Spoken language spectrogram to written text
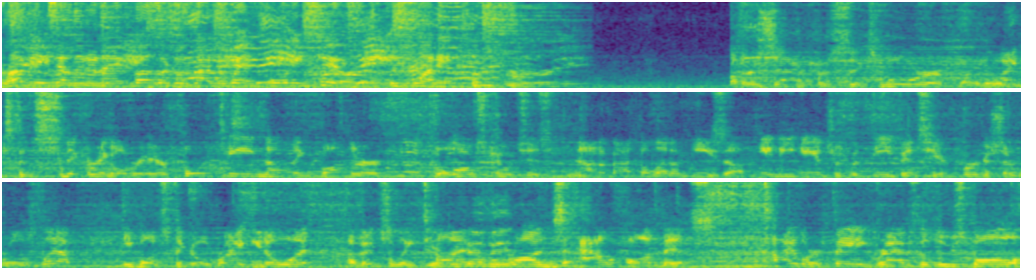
love each other tonight. Butler goes on to win 42 to 20. Zach for six more. Langston snickering over here. 14 nothing Butler. Bulldogs coaches not about to let him ease up. Indy answers with defense here. Ferguson rolls left. He wants to go right. You know what? Eventually time runs out on this. Tyler Fay grabs the loose ball,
